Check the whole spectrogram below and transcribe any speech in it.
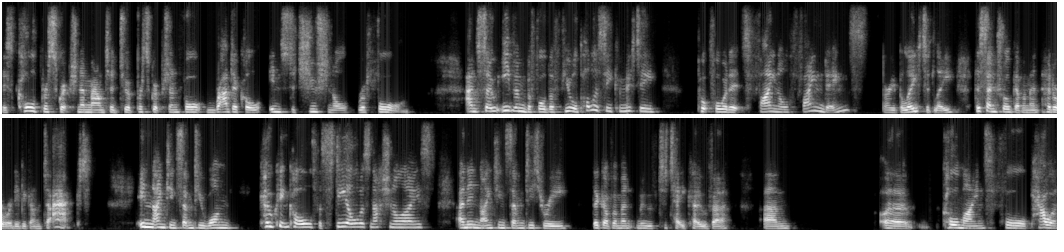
this coal prescription amounted to a prescription for radical institutional reform. And so even before the Fuel Policy Committee put forward its final findings, very belatedly, the central government had already begun to act. In 1971, coking coal for steel was nationalised, and in 1973, the government moved to take over um, uh, coal mines for power,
